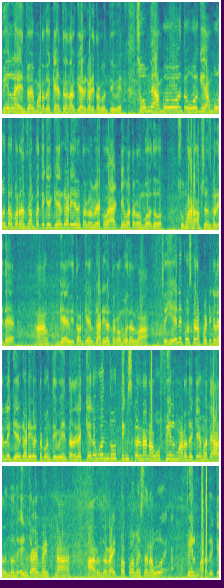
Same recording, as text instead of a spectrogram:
ಫೀಲ್ನ ಎಂಜಾಯ್ ಮಾಡೋದಕ್ಕೆ ಅಂತ ನಾವು ಗೇರ್ ಗಾಡಿ ತೊಗೊತೀವಿ. ಸುಮ್ಮನೆ ಅಂಬೋ ಅಂತ ಹೋಗಿ, ಅಂಬೋ ಅಂತ ಬರೋ ಸಂಪತ್ತಿಗೆ ಗೇರ್ ಗಾಡಿ ಏನು ತೊಗೊಬೇಕು? ಆ್ಯಕ್ಟಿವಾ ತೊಗೊಬೋದು. ಸುಮಾರು ಆಪ್ಷನ್ಸ್ಗಳಿದೆ ಗೇರ್ ವಿತೌಟ್ ಗೇರ್ ಗಾಡಿಗಳು ತೊಗೊಬೋದಲ್ವಾ ಸೊ ಏನಕ್ಕೋಸ್ಕರ ಪರ್ಟಿಕ್ಯುಲರ್ಲಿ ಗೇರ್ ಗಾಡಿಗಳು ತೊಗೊತೀವಿ ಅಂತಂದರೆ ಕೆಲವೊಂದು ಥಿಂಗ್ಸ್ಗಳನ್ನ ನಾವು ಫೀಲ್ ಮಾಡೋದಕ್ಕೆ ಮತ್ತು ಅದೊಂದೊಂದು ಎಂಜಾಯ್ಮೆಂಟ್ನ ಆ ಒಂದು ರೈಟ್ ಪರ್ಫಾರ್ಮೆನ್ಸ್ನ ನಾವು ಫೀಲ್ ಮಾಡೋದಕ್ಕೆ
